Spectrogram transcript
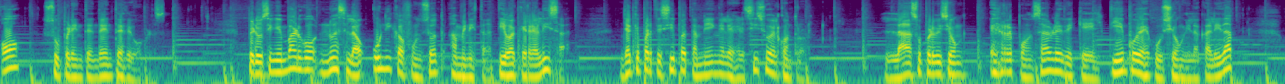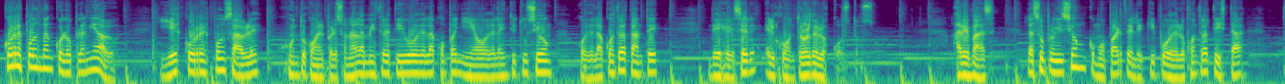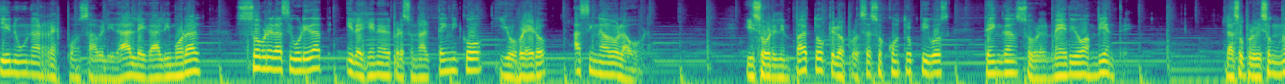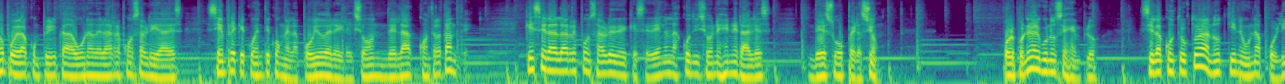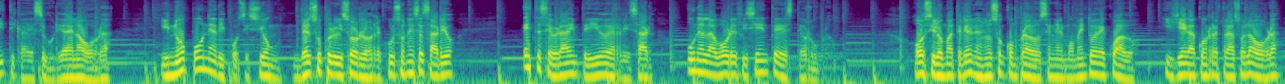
o superintendentes de obras. Pero sin embargo no es la única función administrativa que realiza, ya que participa también en el ejercicio del control. La supervisión es responsable de que el tiempo de ejecución y la calidad correspondan con lo planeado y es corresponsable, junto con el personal administrativo de la compañía o de la institución o de la contratante, de ejercer el control de los costos. Además, la supervisión como parte del equipo de los contratistas tiene una responsabilidad legal y moral sobre la seguridad y la higiene del personal técnico y obrero asignado a la obra, y sobre el impacto que los procesos constructivos tengan sobre el medio ambiente. La supervisión no podrá cumplir cada una de las responsabilidades siempre que cuente con el apoyo de la dirección de la contratante, que será la responsable de que se den las condiciones generales de su operación. Por poner algunos ejemplos, si la constructora no tiene una política de seguridad en la obra y no pone a disposición del supervisor los recursos necesarios, éste se verá impedido de realizar una labor eficiente de este rubro. O si los materiales no son comprados en el momento adecuado y llega con retraso a la obra,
